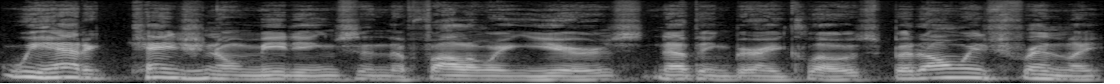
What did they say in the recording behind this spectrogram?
We had occasional meetings in the following years, nothing very close, but always friendly,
